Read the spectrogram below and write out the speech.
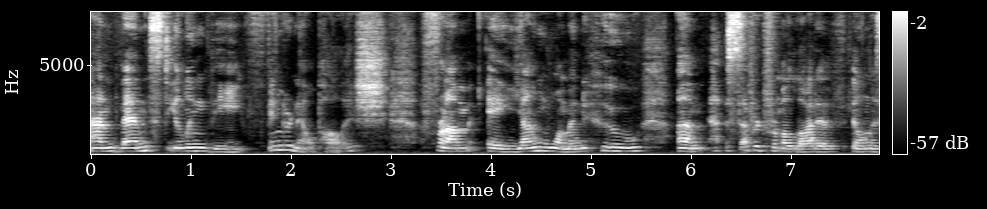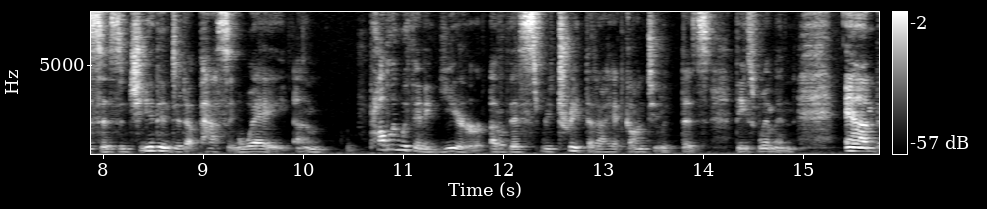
and then stealing the fingernail polish from a young woman who um, suffered from a lot of illnesses and she had ended up passing away um, probably within a year of this retreat that I had gone to with this these women. And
